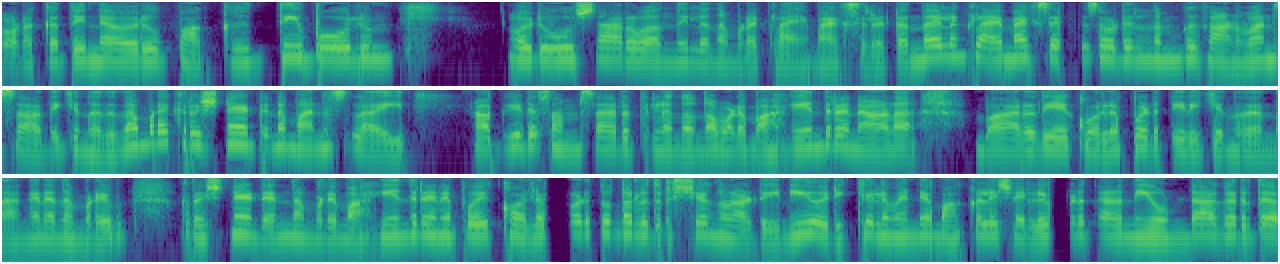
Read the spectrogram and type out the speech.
തുടക്കത്തിന്റെ ഒരു പകുതി പോലും ഒരു ഉഷാർ വന്നില്ല നമ്മുടെ ക്ലൈമാക്സിലിട്ട് എന്തായാലും ക്ലൈമാക്സ് എപ്പിസോഡിൽ നമുക്ക് കാണുവാൻ സാധിക്കുന്നത് നമ്മുടെ കൃഷ്ണേട്ടന് മനസ്സിലായി. അബിയുടെ സംസാരത്തിൽ നിന്നും നമ്മുടെ മഹേന്ദ്രനാണ് ഭാരതിയെ കൊലപ്പെടുത്തിയിരിക്കുന്നതെന്ന്. അങ്ങനെ നമ്മുടെ കൃഷ്ണേട്ടൻ നമ്മുടെ മഹേന്ദ്രനെ പോയി കൊലപ്പെടുത്തുന്ന ഒരു ദൃശ്യങ്ങളാട്ടോ. ഇനി ഒരിക്കലും എന്റെ മക്കളെ ശല്യപ്പെടുത്താൻ നീ ഉണ്ടാകരുത്.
